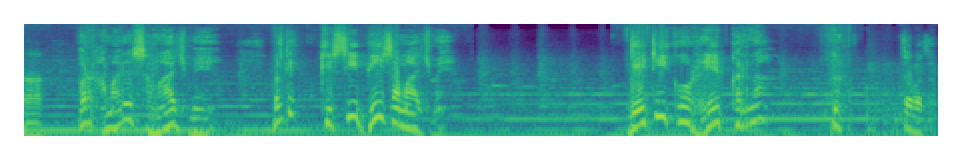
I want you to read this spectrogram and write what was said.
हाँ। और हमारे समाज में बल्कि किसी भी समाज में बेटी को रेप करना हाँ, तो बताओ।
